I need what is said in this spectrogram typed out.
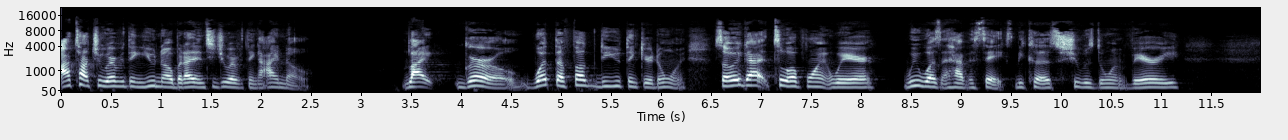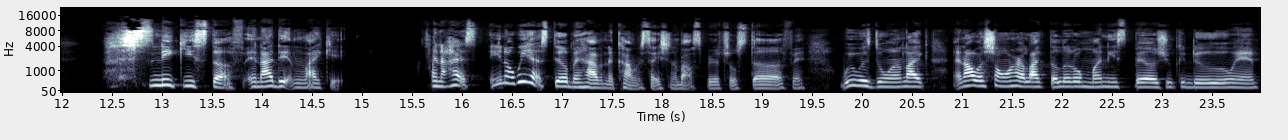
I taught you everything you know, but I didn't teach you everything I know. Like, girl, what the fuck do you think you're doing? So it got to a point where we wasn't having sex because she was doing very sneaky stuff and I didn't like it. And I had, you know, we had still been having a conversation about spiritual stuff and we was doing like, and I was showing her like the little money spells you can do and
